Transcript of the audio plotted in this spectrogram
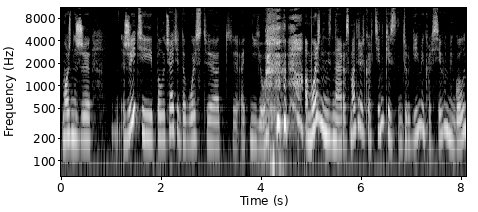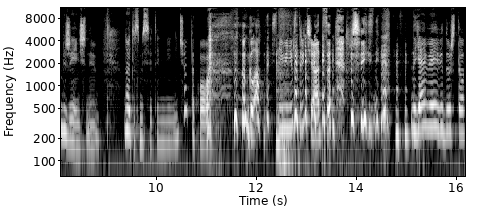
Можно же жить и получать удовольствие от, от нее. а можно, не знаю, рассматривать картинки с другими красивыми голыми женщинами. Ну, это в смысле, это не, ничего такого. Главное с ними не встречаться в жизни. Но я имею в виду, что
